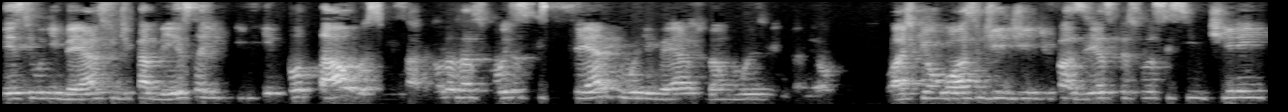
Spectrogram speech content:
nesse universo de cabeça e, e, total, assim, sabe? Todas as coisas que cercam o universo da música, entendeu? Eu acho que eu gosto de, de, de fazer as pessoas se sentirem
